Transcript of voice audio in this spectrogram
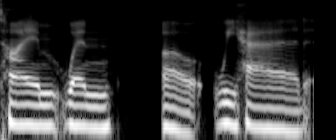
time when uh, we had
